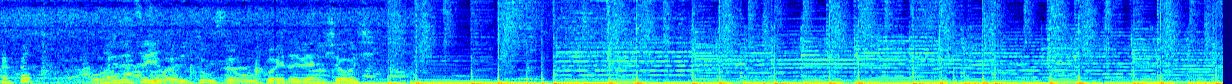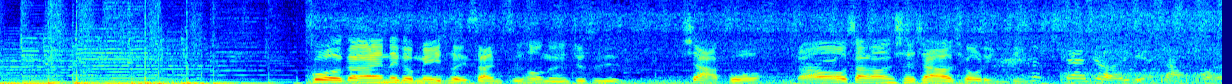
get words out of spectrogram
我们是自以为是兔子的乌龟，这边休息。过了刚才那个美腿山之后呢，就是下坡，然后上上下下的丘陵地，现在就有一点上坡了。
